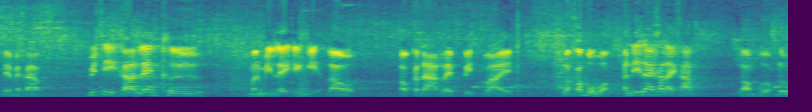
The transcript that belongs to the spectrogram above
เห็นไหมครับ วิธีการเล่นคือมันมีเลขอย่างนี้ เราเอากระดาษอะไรปิดไว้ แล้วก็บวก อันนี้ได้เท่าไหร่ครับ ลองบวกดู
